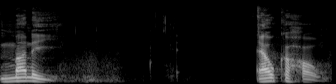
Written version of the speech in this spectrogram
money, alcohol,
